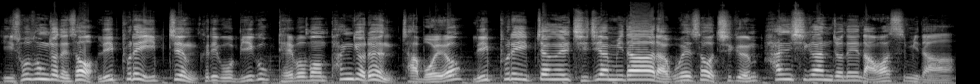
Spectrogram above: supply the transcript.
이 소송전에서 리플의 입증 그리고 미국 대법원 판결은 자, 뭐예요? 리플의 입장을 지지합니다 라고 해서 지금 1시간 전에 나왔습니다.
